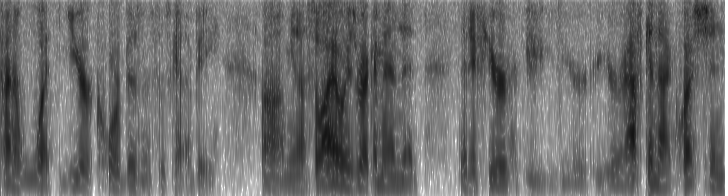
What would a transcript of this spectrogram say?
kind of what your core business is going to be. Um, you know, so I always recommend that that if you're you're you're asking that question,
